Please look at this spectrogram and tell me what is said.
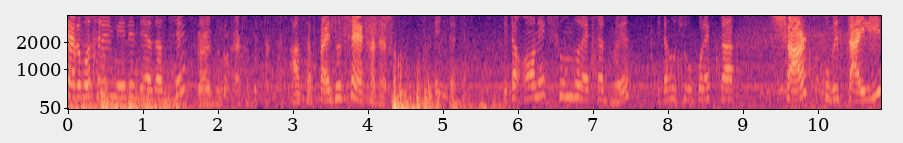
তেরো বছরের মেয়েদের দেয়া যাচ্ছে। প্রাইস হলো এক হাজার টাকা। আচ্ছা প্রাইস হচ্ছে এক হাজার। এই দেখেন এটা অনেক সুন্দর একটা ড্রেস এটা হচ্ছে উপরে একটা শার্ট খুব স্টাইলিশ।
